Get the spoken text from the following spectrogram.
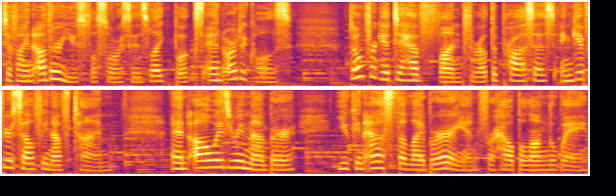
to find other useful sources like books and articles. Don't forget to have fun throughout the process and give yourself enough time. And always remember, you can ask the librarian for help along the way.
